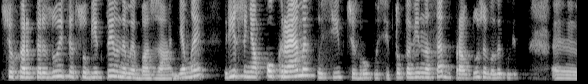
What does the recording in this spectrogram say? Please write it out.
що характеризується суб'єктивними бажаннями, рішенням окремих осіб чи груп осіб. Тобто він на себе брав дуже велику е,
